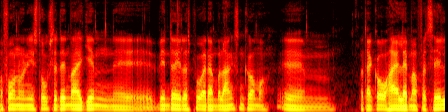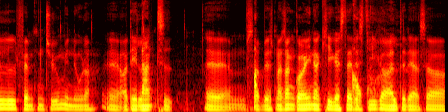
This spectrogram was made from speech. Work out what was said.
Og får nogle instrukser den vej igennem. Øh, venter ellers på, at ambulancen kommer. Øhm, og der går, har jeg ladet mig fortælle, 15-20 minutter, øh, og det er lang tid. Øhm, så hvis man sådan går ind og kigger statistikker og alt det der, så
